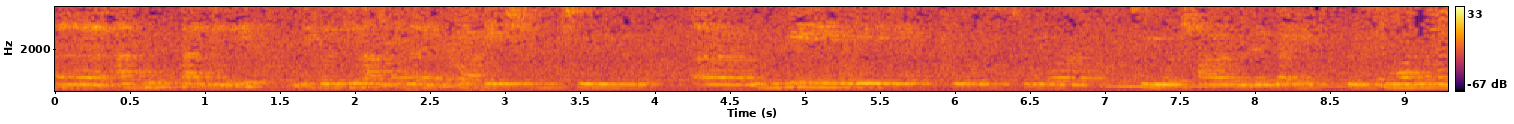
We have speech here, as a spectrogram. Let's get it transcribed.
a good side of it because you have the occasion to really, really get close to your to your child in the very moment.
